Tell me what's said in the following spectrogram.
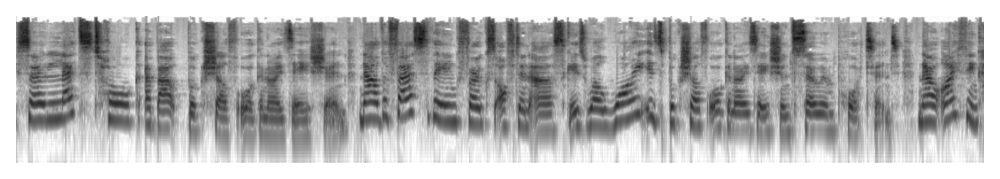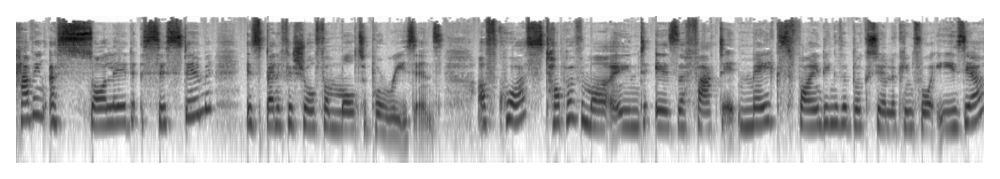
so let's talk about bookshelf organization. Now, the first thing folks often ask is, well, why is bookshelf organization so important? Now, I think having a solid system is beneficial for multiple reasons. Of course, top of mind is the fact it makes finding the books you're looking for easier,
